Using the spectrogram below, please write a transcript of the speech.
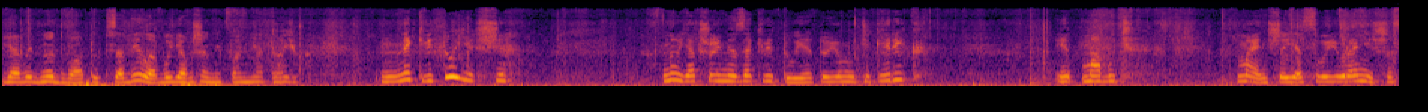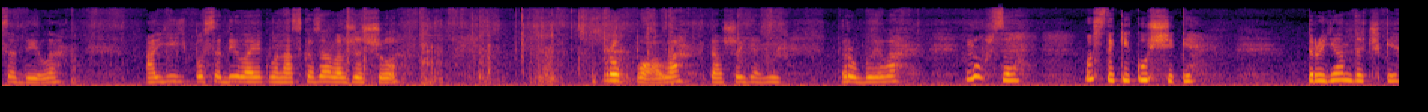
Я, видно, два тут садила, бо я вже не пам'ятаю. Не квітує ще. Ну, якщо і не заквітує, то йому тільки рік. І, мабуть, менше я свою раніше садила. А їй посадила, як вона сказала, вже що пропала, та, що я їй робила. Ну, все. Ось такі кущики, трояндочки.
